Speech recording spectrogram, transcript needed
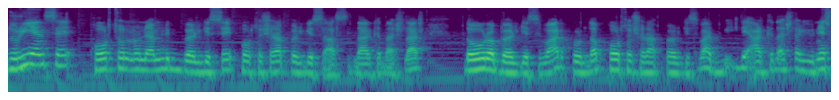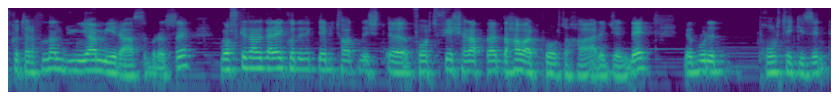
Duriense Porto'nun önemli bir bölgesi. Porto şarap bölgesi aslında arkadaşlar. Douro bölgesi var. Burada Porto şarap bölgesi var. Bir de arkadaşlar UNESCO tarafından dünya mirası burası. Moscatel Galaico dedikleri bir tatlı e, fortifiye şaraplar daha var Porto haricinde. Ve burada Portekiz'in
